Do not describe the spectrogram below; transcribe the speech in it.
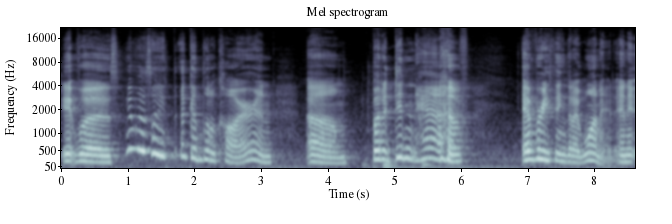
it was it was a, a good little car and um but it didn't have everything that I wanted, and it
